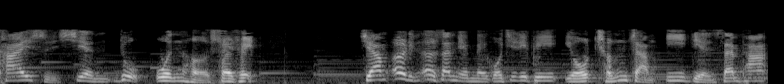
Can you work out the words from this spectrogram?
开始陷入温和衰退，将二零二三年美国 GDP 由成长一点三趴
